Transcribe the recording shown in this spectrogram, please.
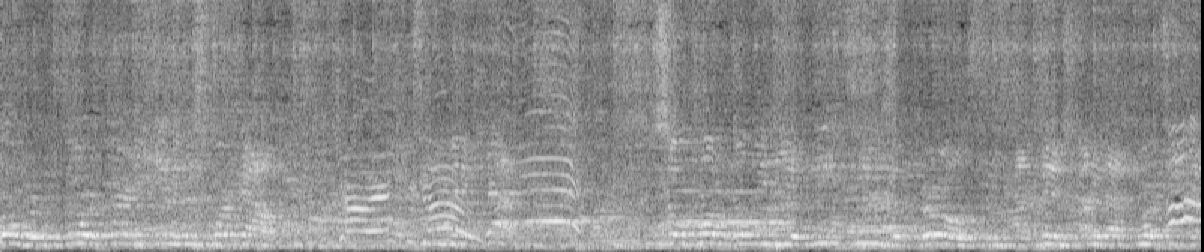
over 4.30 into this workout. So far, only the elite teams of girls have finished under that 14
